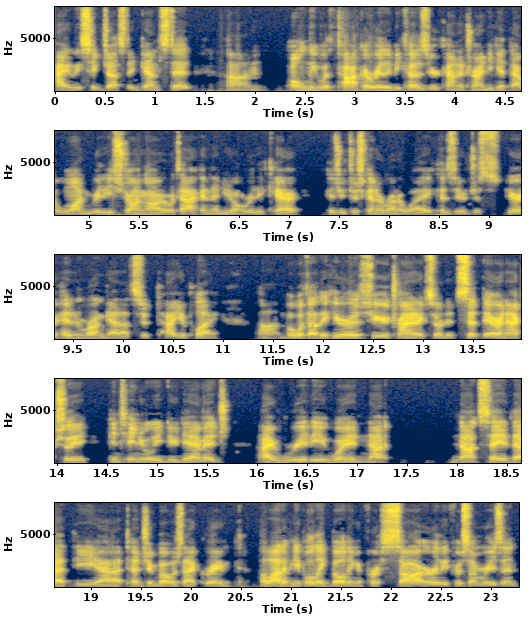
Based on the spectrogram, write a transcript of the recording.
highly suggest against it. Um, only with Taka really because you're kind of trying to get that one really strong auto attack and then you don't really care because you're just going to run away because you're just you're a hit and run guy. That's how you play. Um, but with other heroes who you're trying to sort of sit there and actually continually do damage, I really would not not say that the uh, tension bow is that great. A lot of people like building it for saw early for some reason.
